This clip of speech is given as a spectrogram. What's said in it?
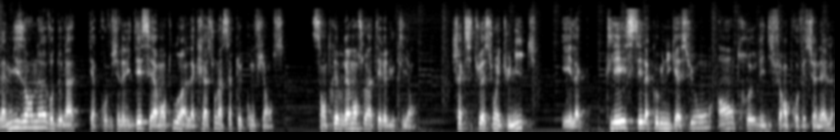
La mise en œuvre de l'interprofessionnalité, c'est avant tout hein, la création d'un cercle de confiance, centré vraiment sur l'intérêt du client. Chaque situation est unique et la clé, c'est la communication entre les différents professionnels.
